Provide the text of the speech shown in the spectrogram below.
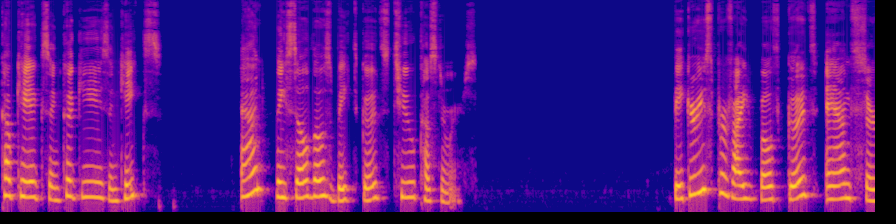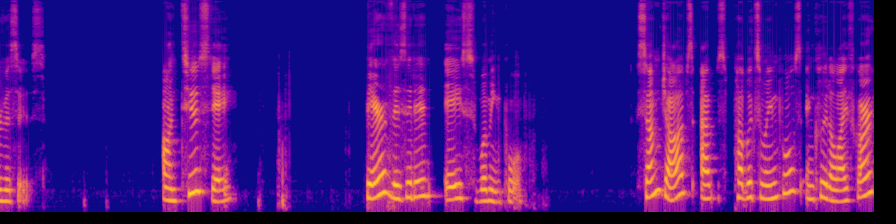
cupcakes and cookies and cakes and they sell those baked goods to customers. Bakeries provide both goods and services. On Tuesday, Bear visited a swimming pool. Some jobs at public swimming pools include a lifeguard,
